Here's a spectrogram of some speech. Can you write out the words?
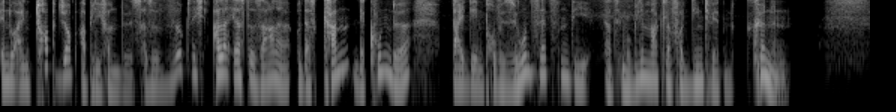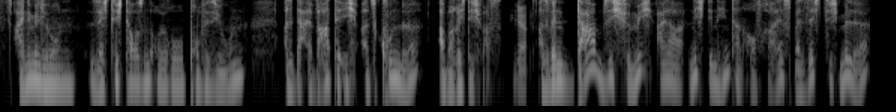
wenn du einen Top-Job abliefern willst. Also wirklich allererste Sahne. Und das kann der Kunde bei den Provisionssätzen, die als Immobilienmakler verdient werden können. Eine Million, 60.000 Euro Provision. Also da erwarte ich als Kunde aber richtig was. Ja. Also wenn da sich für mich einer nicht den Hintern aufreißt bei 60 Mille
